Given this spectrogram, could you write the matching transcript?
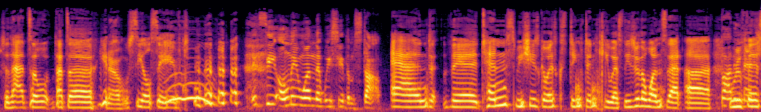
So that's a that's a you know seal saved. It's the only one that we see them stop. and the 10 species go extinct in Key West. These are the ones that uh, Rufus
